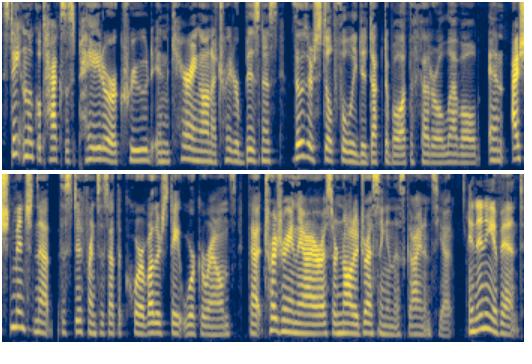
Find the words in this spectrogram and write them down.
State and local taxes paid or accrued in carrying on a trade or business, those are still fully deductible at the federal level. And I should mention that this difference is at the core of other state workarounds that Treasury and the IRS are not addressing in this guidance yet. In any event,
